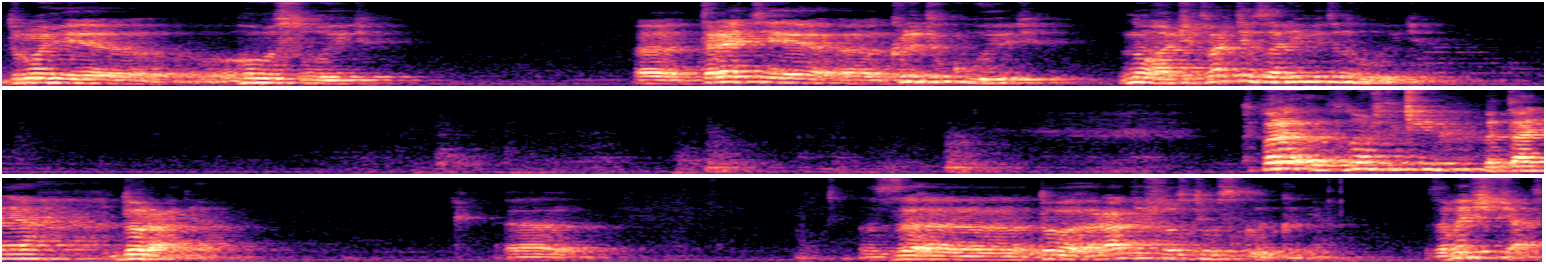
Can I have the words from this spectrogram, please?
другі е, голосують, е, треті е, критикують, ну а четверті взагалі мітингують. Тепер знову ж таки питання до Ради. До Ради шостого скликання. За весь час.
